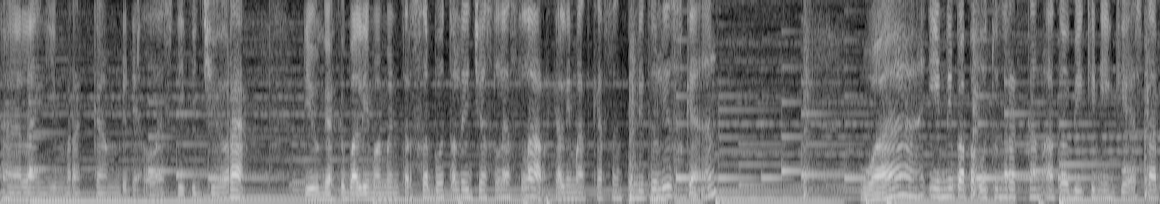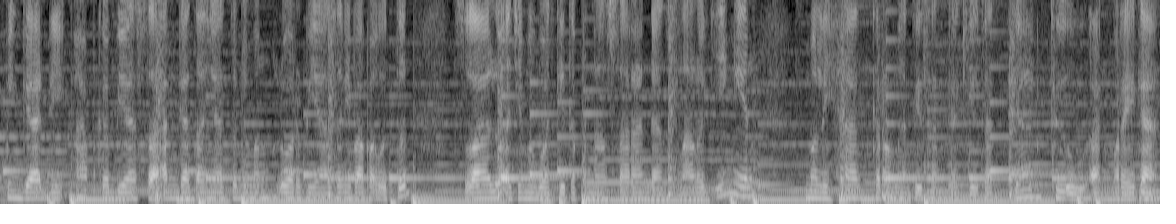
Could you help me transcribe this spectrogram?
uh, lagi merekam dedek Lesti Kejora. Diunggah kembali momen tersebut oleh Just Leslar. Kalimat caption pun dituliskan. Wah, ini Papa Utun rekam atau bikin IGS tapi nggak di-up kebiasaan. Katanya itu memang luar biasa nih Papa Utun. Selalu aja membuat kita penasaran dan selalu ingin melihat keromantisan, kekiutan, dan keuuan mereka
